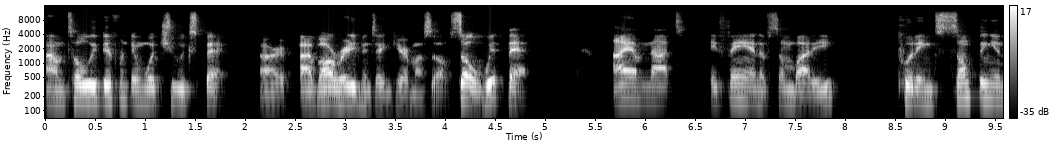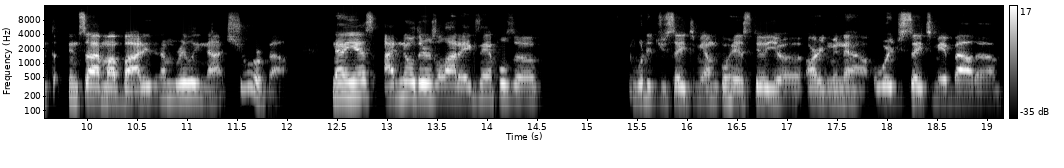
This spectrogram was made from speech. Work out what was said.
I'm totally different than what you expect. All right. I've already been taking care of myself. So with that, I am not a fan of somebody putting something in, inside my body that I'm really not sure about. Now, yes, I know there's a lot of examples of what did you say to me? I'm going to go ahead and steal your uh, argument now. What did you say to me about um,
